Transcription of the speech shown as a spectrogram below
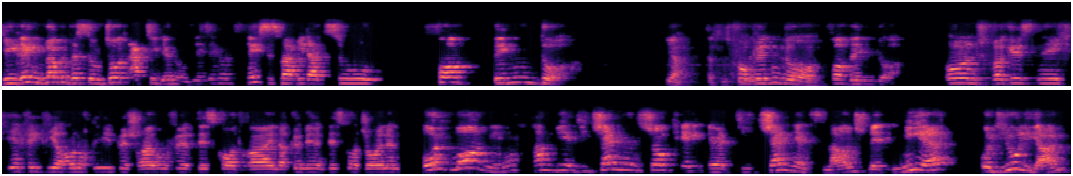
die Ringglocke bis zum Tod aktivieren und wir sehen uns nächstes Mal wieder zu Forbidden Door. Ja, das ist Forbidden Door. Forbidden Door. Und vergisst nicht, ihr kriegt hier auch noch die Beschreibung für Discord rein. Da könnt ihr in Discord joinen. Und morgen haben wir die Champions Showcase, äh, die Champions Lounge mit mir und Julian.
